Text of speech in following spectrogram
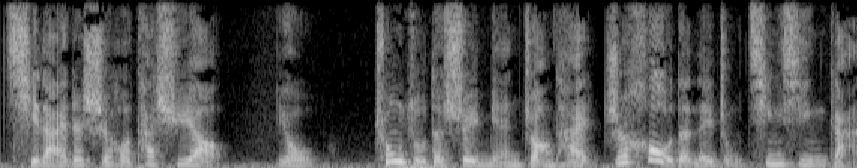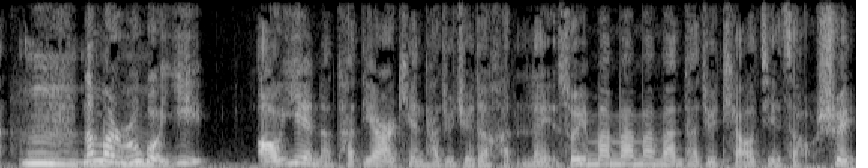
起来的时候，他需要有充足的睡眠状态之后的那种清新感。嗯，那么如果一熬夜呢，他第二天他就觉得很累，所以慢慢慢慢他就调节早睡。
